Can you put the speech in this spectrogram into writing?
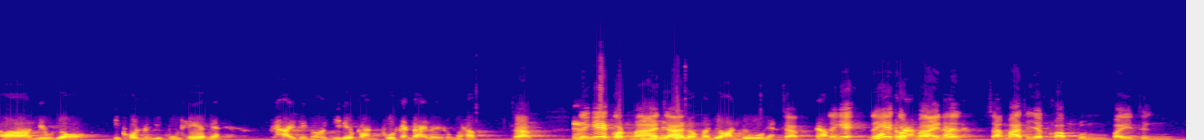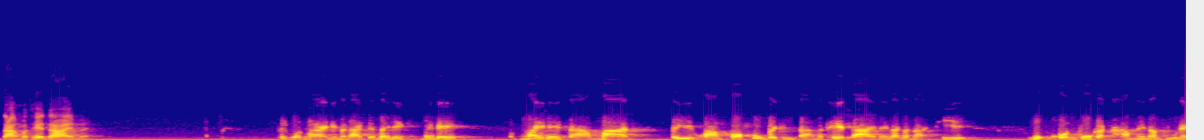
อ่านิวยอร์ก อีกคนหนึ่งอยู่กรุงเทพเนี่ย ใช้เทคโนโลยีเดียวกันพูดกันได้เลยถูกไหมครับ ครับ ในแง่กฎหมายทีอานี้จาถ้ารเกิดย์เรามาย้อนดูเนี่ยครับครับในแง่ในแง่ลักษณะกฎหมายเนี่ยของการสามารถที่จะครอบคลุมไปถึงต่างประเทศได้ไหมซึ่งกฎหมายนี่มันอาจจะไม่ได้ไม่ได้ไม่ได้สามารถตีความครอบคลุมไปถึงต่างประเทศได้ในลักษณะที่บุคคลผู้กระทำเนี่ยนะอยู่ใน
